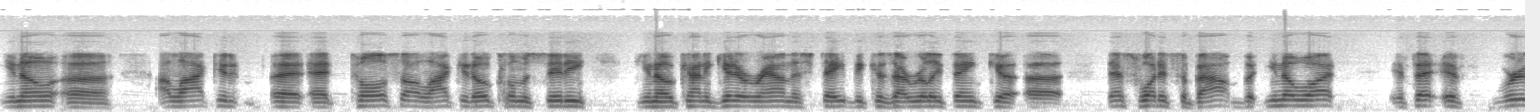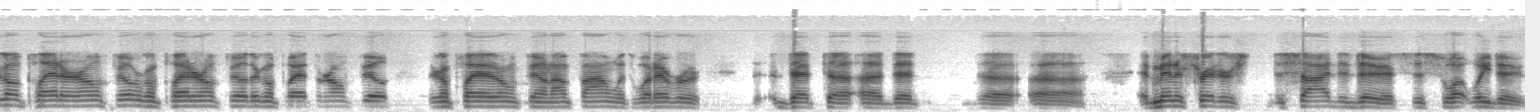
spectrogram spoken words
You know, uh, I liked it at, at Tulsa. I liked it Oklahoma City. You know, kind of get it around the state because I really think uh, uh, that's what it's about. But you know what? If that if we're going to play at our own field, we're going to play at our own field. They're going to play at their own field. They're going to play at their own field. I'm fine with whatever that uh, uh, that the uh, administrators decide to do. It's just what we do.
